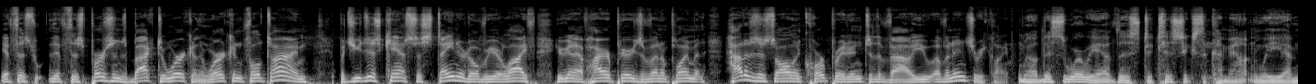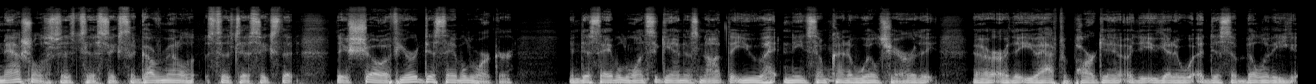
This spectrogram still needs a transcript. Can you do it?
if this if this person's back to work and they're working full time, but you just can't sustain it over your life, you're going to have higher periods of unemployment. How does this all incorporate into the value of an injury claim? Well, this is where we have the statistics that come out, and we have national statistics, the governmental statistics that, that show if you're a disabled worker, and disabled once again is not that you need some kind of wheelchair or that, or that you have to park in or that you get a, a, disability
